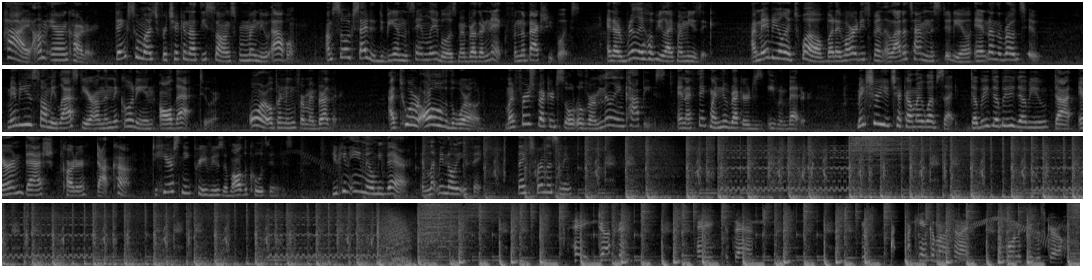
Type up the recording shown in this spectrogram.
Hi, I'm Aaron Carter. Thanks so much for checking out these songs from my new album. I'm so excited to be on the same label as my brother Nick from the Backstreet Boys, and I really hope you like my music. I may be only 12, but I've already spent a lot of time in the studio and on the road too. Maybe you saw me last year on the Nickelodeon All That tour, or opening for my brother. I've toured all over the world. My first record sold over a million copies, and I think my new record is even better. Make sure you check out my website, www.aaron-carter.com to hear sneak previews of all the cool tunes. You can email me there and let me know what you think. Thanks for listening. Girl.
